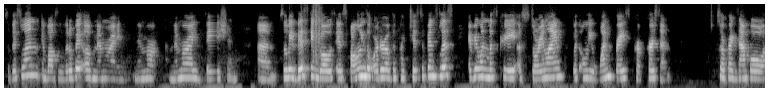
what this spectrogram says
So this one involves a little bit of memori memor memorization. Um, so the way this game goes is following the order of the participants list, everyone must create a storyline with only one phrase per person. So for example,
